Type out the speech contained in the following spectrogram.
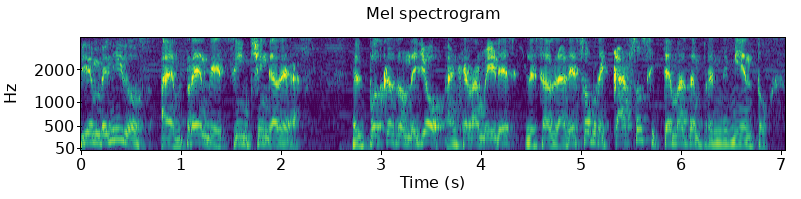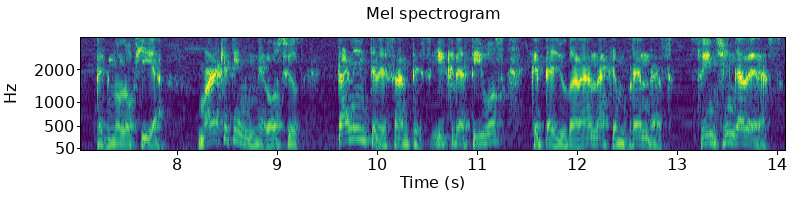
Bienvenidos a Emprende sin chingaderas, el podcast donde yo, Ángel Ramírez, les hablaré sobre casos y temas de emprendimiento, tecnología, marketing y negocios tan interesantes y creativos que te ayudarán a que emprendas sin chingaderas.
